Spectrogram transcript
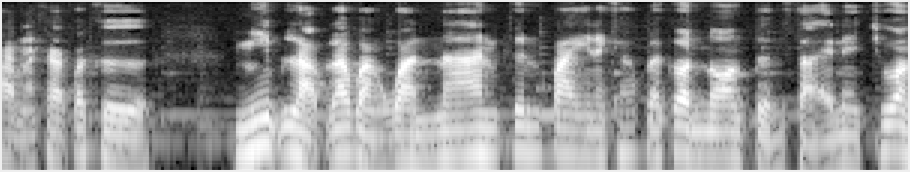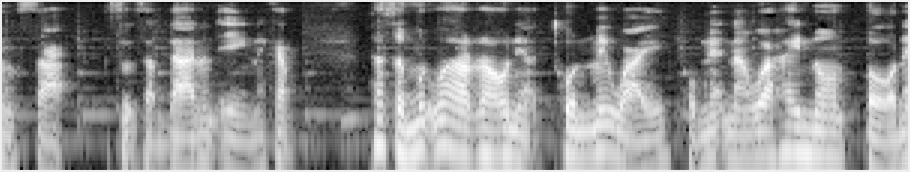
าพนะครับ ก็คืองีบหลับระหว่างวันนานเกินไปนะครับ แล้วก็นอนตื่นสายในช่วงสุดสัปดาห์นั่นเองนะครับ ถ้าสมมุติว่าเราเนี่ยทนไม่ไหว ผมแนะนำว่าให้นอนต่อใน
